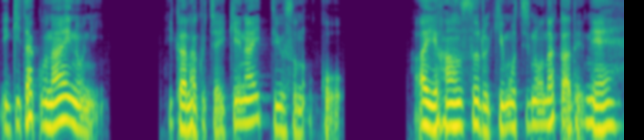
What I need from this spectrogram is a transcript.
行きたくないのに行かなくちゃいけないっていうその、こう、相反する気持ちの中でね、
